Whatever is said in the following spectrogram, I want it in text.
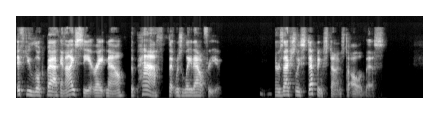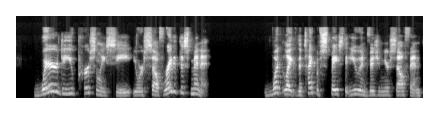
if you look back and I see it right now, the path that was laid out for you. Mm-hmm. There's actually stepping stones to all of this. Where do you personally see yourself right at this minute? What, like, the type of space that you envision yourself in?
